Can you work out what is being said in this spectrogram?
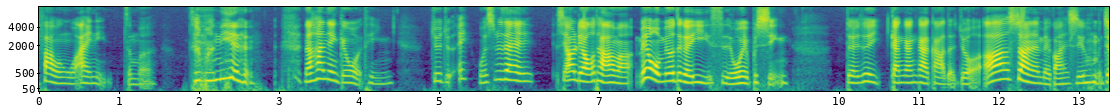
法文我爱你怎么怎么念？然后他念给我听，就觉得哎，我是不是在是要撩他吗？没有，我没有这个意思，我也不行。对，所以尴尴尬尬的就啊，算了，没关系，我们就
